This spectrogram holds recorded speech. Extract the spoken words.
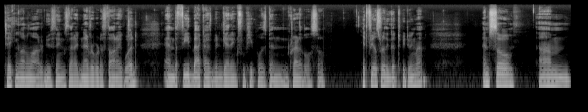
taking on a lot of new things that I never would have thought I would, and the feedback I've been getting from people has been incredible. So it feels really good to be doing that. And so um,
